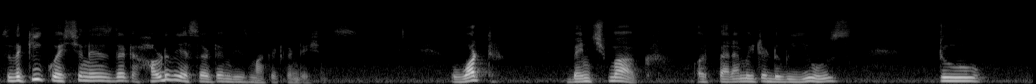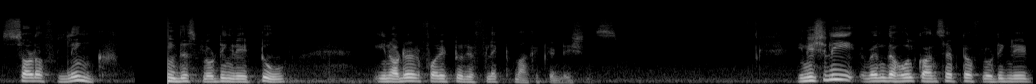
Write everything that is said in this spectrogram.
So the key question is that how do we ascertain these market conditions? What benchmark or parameter do we use to sort of link this floating rate to in order for it to reflect market conditions. Initially, when the whole concept of floating rate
